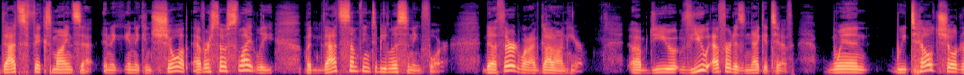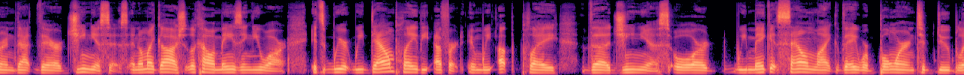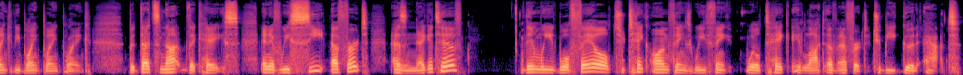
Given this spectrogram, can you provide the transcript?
that's fixed mindset. And it, and it can show up ever so slightly, but that's something to be listening for. The third one I've got on here. Um, do you view effort as negative? When we tell children that they're geniuses and oh my gosh, look how amazing you are. It's weird. We downplay the effort and we upplay the genius or we make it sound like they were born to do blankety blank blank blank. But that's not the case. And if we see effort as negative, then we will fail to take on things we think will take a lot of effort to be good at.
